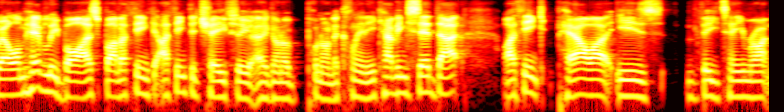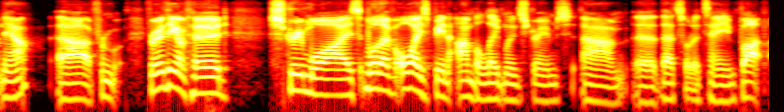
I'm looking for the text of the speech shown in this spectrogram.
Well, I'm heavily biased, but I think I think the Chiefs are, are going to put on a clinic. Having said that, I think Power is the team right now. Uh, from from everything I've heard, scrim wise, well, they've always been unbelievable in scrims. Um, uh, that sort of team, but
